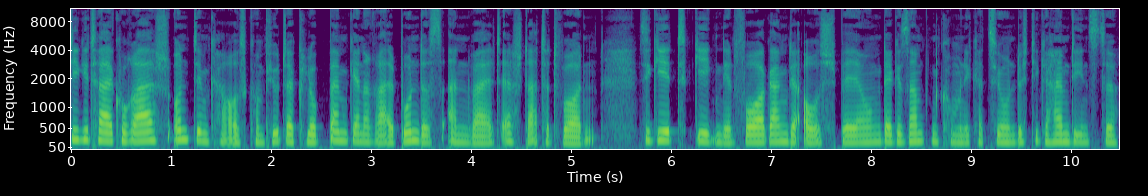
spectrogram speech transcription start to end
Digital Courage und dem Chaos Computer Club beim Generalbundesanwalt erstattet worden. Sie geht gegen den Vorgang der Ausspähung der gesamten Kommunikation durch die Geheimdienste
